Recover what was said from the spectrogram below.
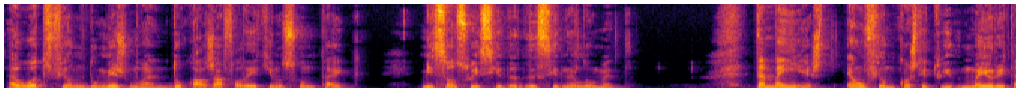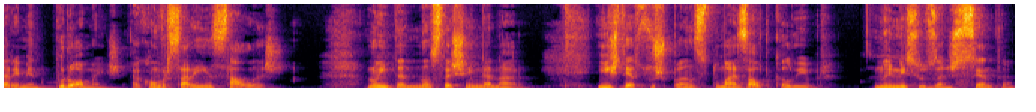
a outro filme do mesmo ano do qual já falei aqui no segundo take, Missão Suicida de Sidney Lumet. Também este é um filme constituído maioritariamente por homens a conversarem em salas. No entanto, não se deixem enganar. Isto é suspense do mais alto calibre. No início dos anos 60,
